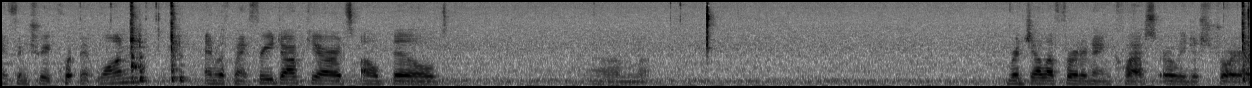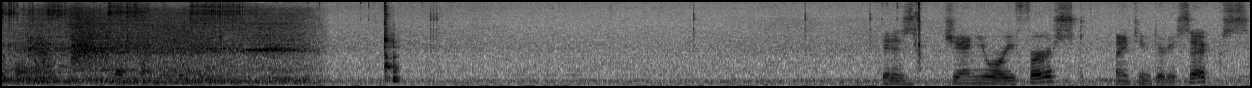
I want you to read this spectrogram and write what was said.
infantry equipment one, and with my free dockyards, I'll build um, Regele Ferdinand class early destroyer It is January 1st, 1936.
